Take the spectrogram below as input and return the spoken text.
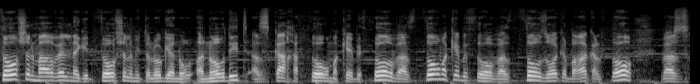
תור של מארוול נגד תור של המיתולוגיה הנור- הנורדית, אז ככה תור מכה בתור, ואז תור מכה בתור, ואז תור זורק ברק על תור, ואז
